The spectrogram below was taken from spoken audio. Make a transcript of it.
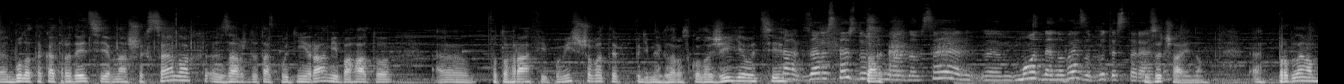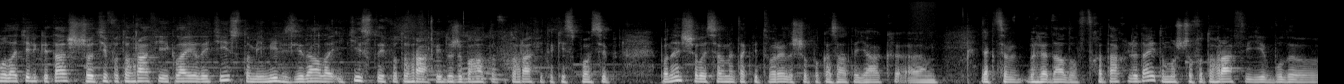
Е, Була така традиція в наших селах завжди так в одній рамі багато фотографій поміщувати, подібно як зараз колажі є оці. Так, зараз теж дуже Так. модно. Все модне, нове, забути старе. Звичайно. Проблема була тільки та, що ті фотографії клеїли тістом, і міль з'їдала і тісто, і фотографії. Дуже багато фотографій такий спосіб понищилося. але Ми так відтворили, щоб показати, як, е, як це виглядало в хатах людей, тому що фотографії були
